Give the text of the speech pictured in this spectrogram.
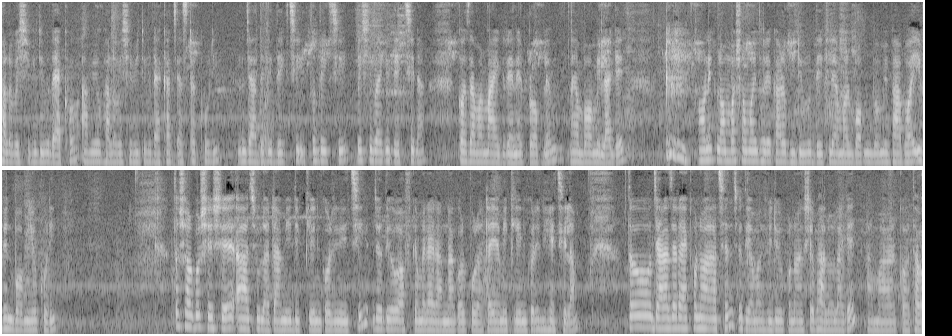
ভালোবেসে ভিডিও দেখো। আমিও ভালোবেসে ভিডিও দেখার চেষ্টা করি। যাদেরই দেখছি, তো দেখছি, বেশিরভাগই দেখছি না কজ আমার মাইগ্রেনের প্রবলেম বমি লাগে। অনেক লম্বা সময় ধরে কারও ভিডিও দেখলে আমার বমি বমি ভাব হয় ইভেন বমিও করি। তো সর্বশেষে চুলাটা আমি ডিপ ক্লিন করে নিয়েছি। যদিও অফ ক্যামেরায় রান্নাঘর পুরাটাই আমি ক্লিন করে নিয়েছিলাম। তো যারা যারা এখনও আছেন, যদি আমার ভিডিওর কোনো অংশে ভালো লাগে, আমার কথাও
